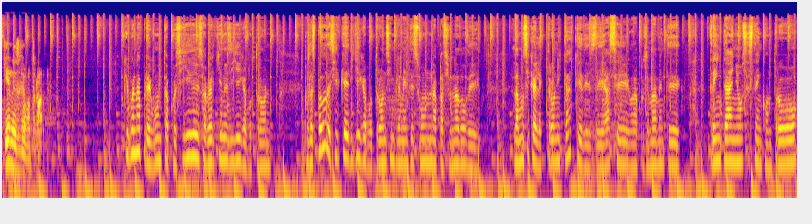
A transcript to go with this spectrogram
¿Quién es Gabotrón? Qué buena pregunta, pues sí, saber quién es DJ Gabotrón. Pues les puedo decir que DJ Gabotrón simplemente es un apasionado de la música electrónica que desde hace aproximadamente 30 años este encontró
